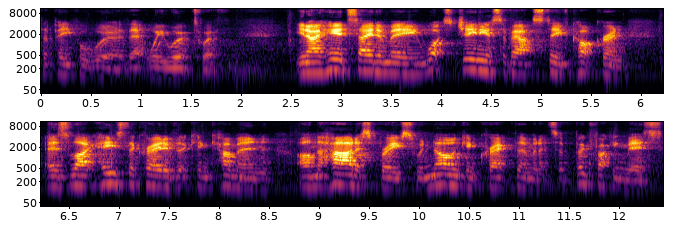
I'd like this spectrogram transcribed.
the people were that we worked with. You know, he'd say to me, What's genius about Steve Cochran is like he's the creative that can come in on the hardest briefs when no one can crack them and it's a big fucking mess,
